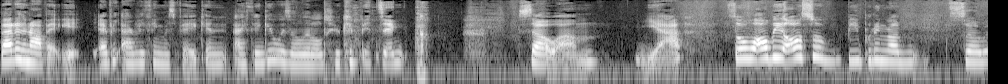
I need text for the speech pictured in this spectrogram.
that is not fake. It, every, everything was fake, and I think it was a little too convincing. so um, yeah. So I'll be also be putting on some.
